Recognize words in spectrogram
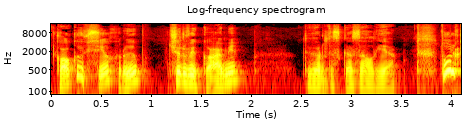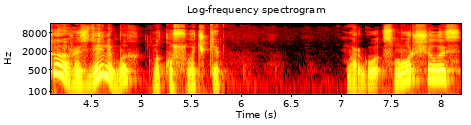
«Как и всех рыб, червяками», – твердо сказал я. «Только разделим их на кусочки». Марго сморщилась,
